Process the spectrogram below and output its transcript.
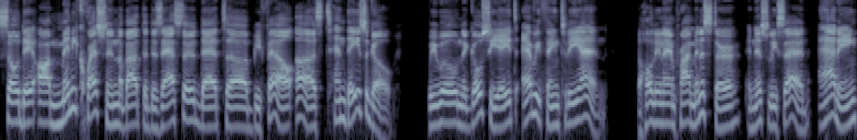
so there are many questions about the disaster that uh, befell us 10 days ago. We will negotiate everything to the end. The Holy Land Prime Minister initially said, adding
